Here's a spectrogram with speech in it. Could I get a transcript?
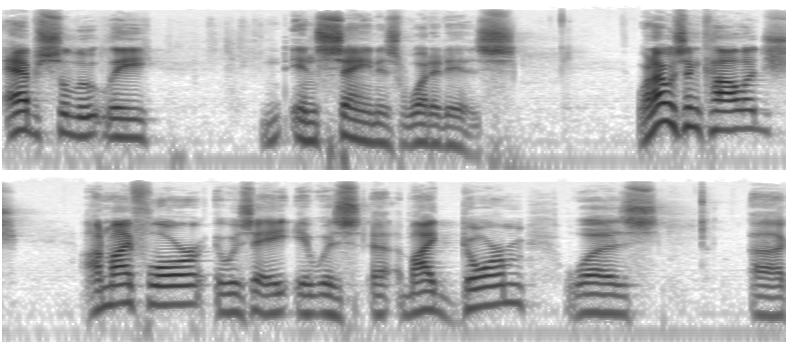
Absolutely insane is what it is. When I was in college, on my floor, it was a it was uh, my dorm was uh,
